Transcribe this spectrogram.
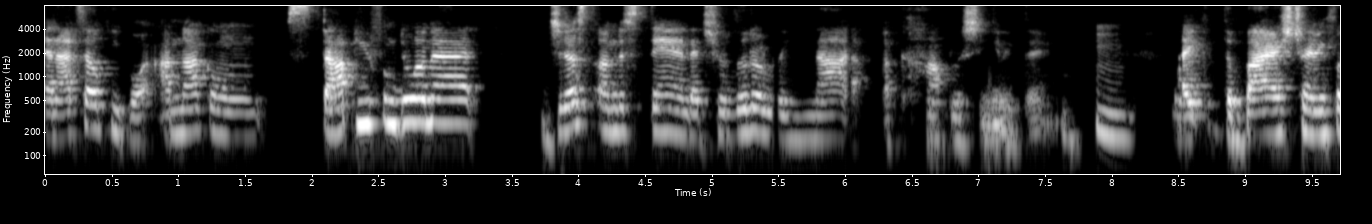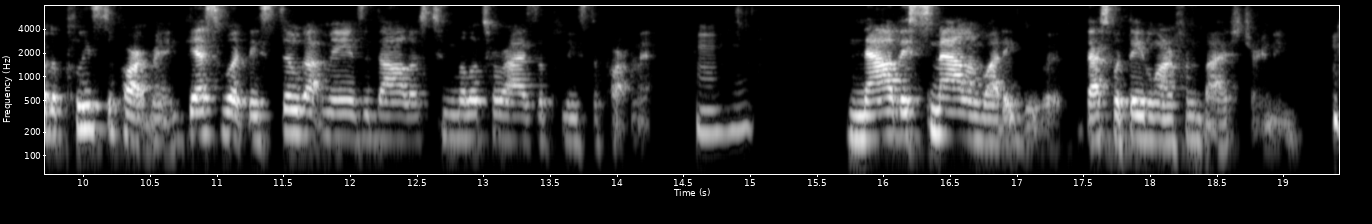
And I tell people, I'm not going to stop you from doing that just understand that you're literally not accomplishing anything. Mm. Like the bias training for the police department, guess what? They still got millions of dollars to militarize the police department. Mm-hmm. Now they're smiling while they do it. That's what they learned from the bias training.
